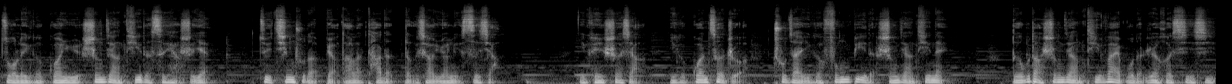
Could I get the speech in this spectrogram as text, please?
做了一个关于升降梯的思想实验，最清楚地表达了他的等效原理思想。你可以设想一个观测者。处在一个封闭的升降梯内，得不到升降梯外部的任何信息。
